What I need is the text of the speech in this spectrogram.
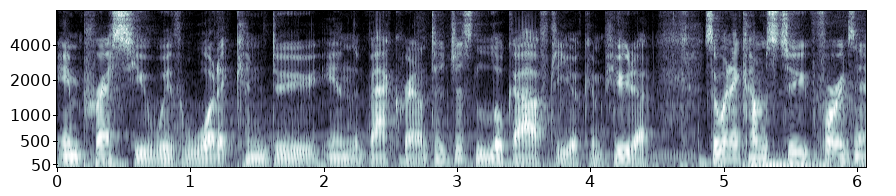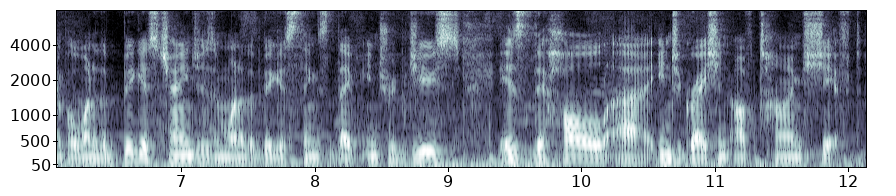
impress you with what it can do in the background to just look after your computer. So when it comes to, for example, one of the biggest changes and one of the biggest things that they've introduced is the whole uh, integration of Timeshift.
